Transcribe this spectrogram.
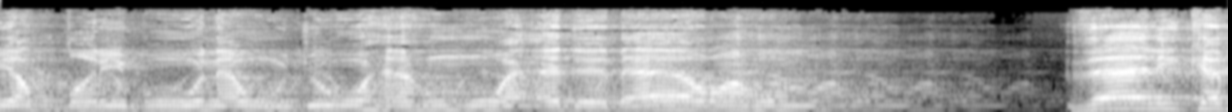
يضربون وجوههم وأدبارهم ذلك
